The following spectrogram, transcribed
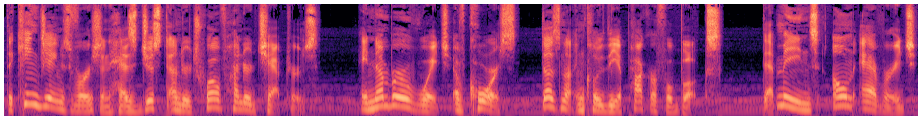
The King James Version has just under 1,200 chapters, a number of which, of course, does not include the apocryphal books. That means, on average,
